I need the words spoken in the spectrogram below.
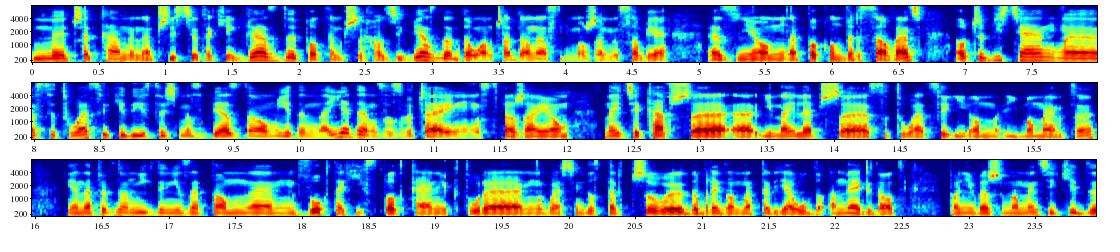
my czekamy na przyjście takiej gwiazdy, potem przychodzi gwiazda, dołącza do nas i możemy sobie z nią pokonwersować. Oczywiście e, sytuacje, kiedy jesteśmy z gwiazdą jeden na jeden, zazwyczaj stwarzają najciekawsze e, i najlepsze sytuacje i momenty. Ja na pewno nigdy nie zapomnę dwóch takich spotkań, które właśnie dostarczyły dobrego materiału do anegdot, ponieważ w momencie, kiedy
